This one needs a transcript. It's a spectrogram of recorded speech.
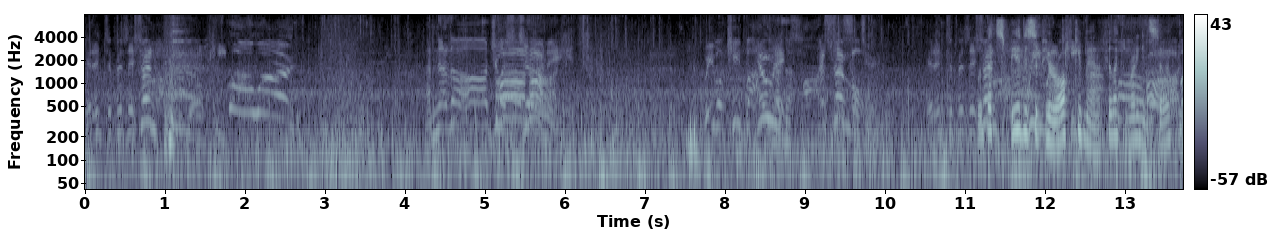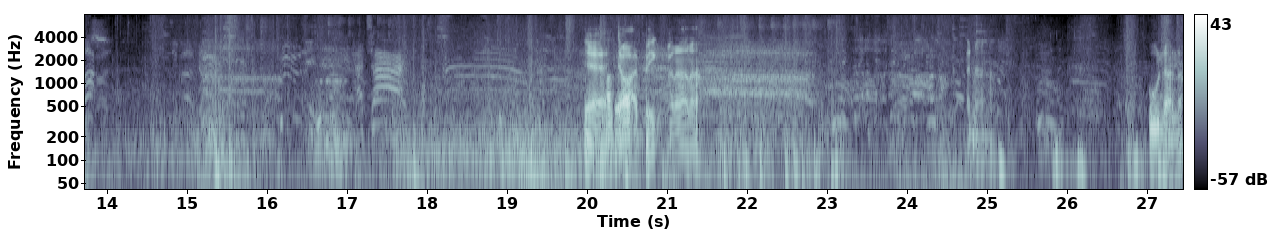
Get into position. Forward. Another arduous journey. We will keep up. Units, assemble. Get into position. Where'd that spear disappear off to, man? I feel like I'm running in circles. Attack. Yeah, Okay. die, big banana. Banana. Ooh, no, no.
